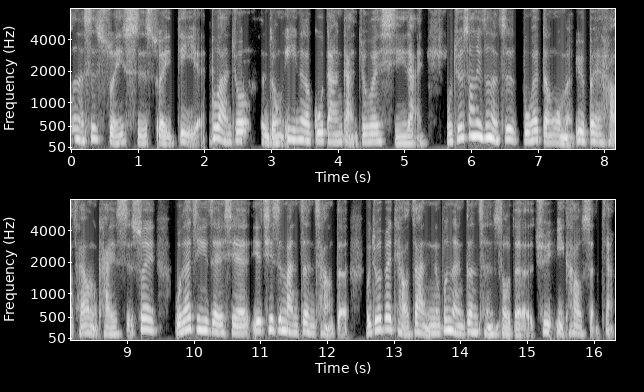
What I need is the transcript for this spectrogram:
真的是随时随地耶，不然就很容易那个孤单感就会袭来。我觉得上帝真的是不会等我们预备好才让我们开始，所以我在经历这些也其实蛮正常的。我就会被挑战，能不能更成熟的去依靠神这样？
